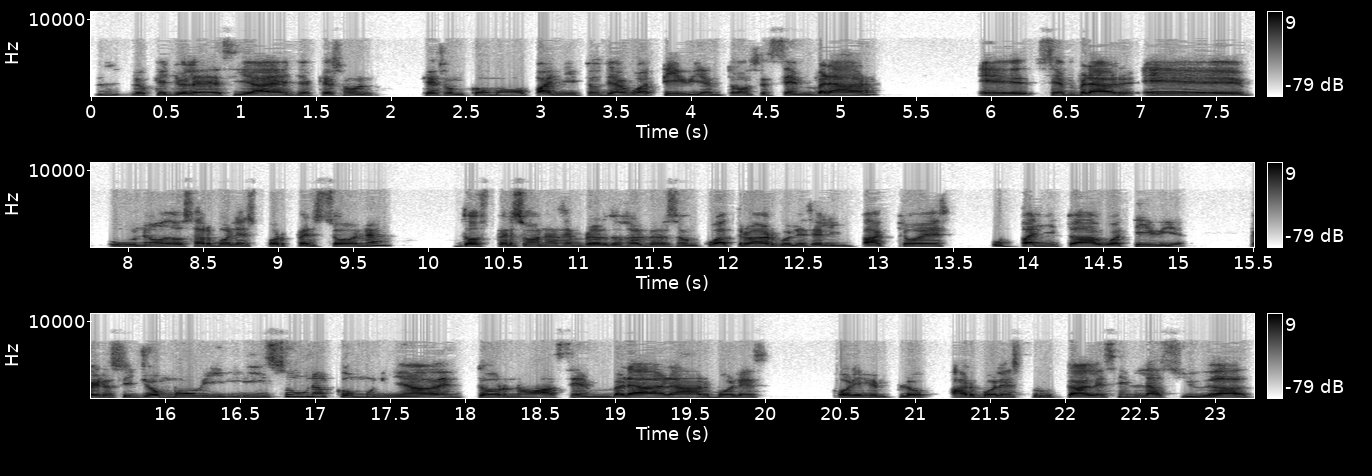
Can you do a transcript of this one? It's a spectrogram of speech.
lo que yo le decía a ella, que son, que son como pañitos de agua tibia. Entonces, sembrar, eh, sembrar eh, uno o dos árboles por persona, dos personas sembrar dos árboles son cuatro árboles. El impacto es un pañito de agua tibia. Pero si yo movilizo una comunidad en torno a sembrar árboles, por ejemplo, árboles frutales en la ciudad,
